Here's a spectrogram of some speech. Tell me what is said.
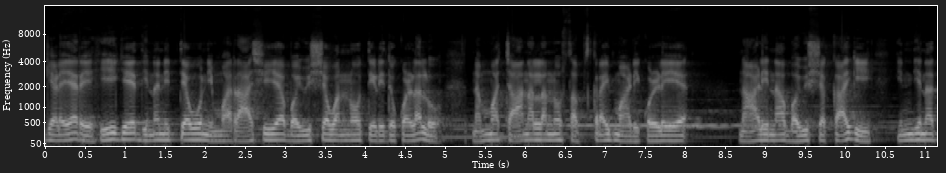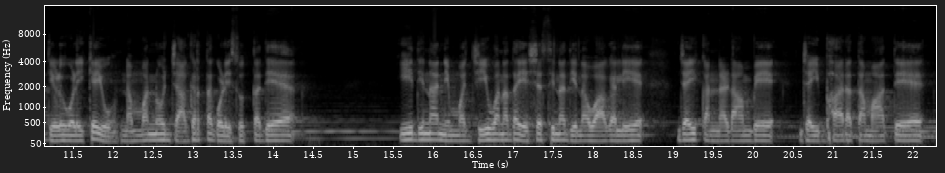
ಗೆಳೆಯರೇ, ಹೀಗೆ ದಿನನಿತ್ಯವೂ ನಿಮ್ಮ ರಾಶಿಯ ಭವಿಷ್ಯವನ್ನು ತಿಳಿದುಕೊಳ್ಳಲು ನಮ್ಮ ಚಾನಲನ್ನು ಸಬ್ಸ್ಕ್ರೈಬ್ ಮಾಡಿಕೊಳ್ಳಿ. ನಾಳಿನ ಭವಿಷ್ಯಕ್ಕಾಗಿ ಇಂದಿನ ತಿಳುವಳಿಕೆಯು ನಮ್ಮನ್ನು ಜಾಗೃತಗೊಳಿಸುತ್ತದೆ. ಈ ದಿನ ನಿಮ್ಮ ಜೀವನದ ಯಶಸ್ಸಿನ ದಿನವಾಗಲಿ. ಜೈ ಕನ್ನಡಾಂಬೆ, ಜೈ ಭಾರತ ಮಾತೆ.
